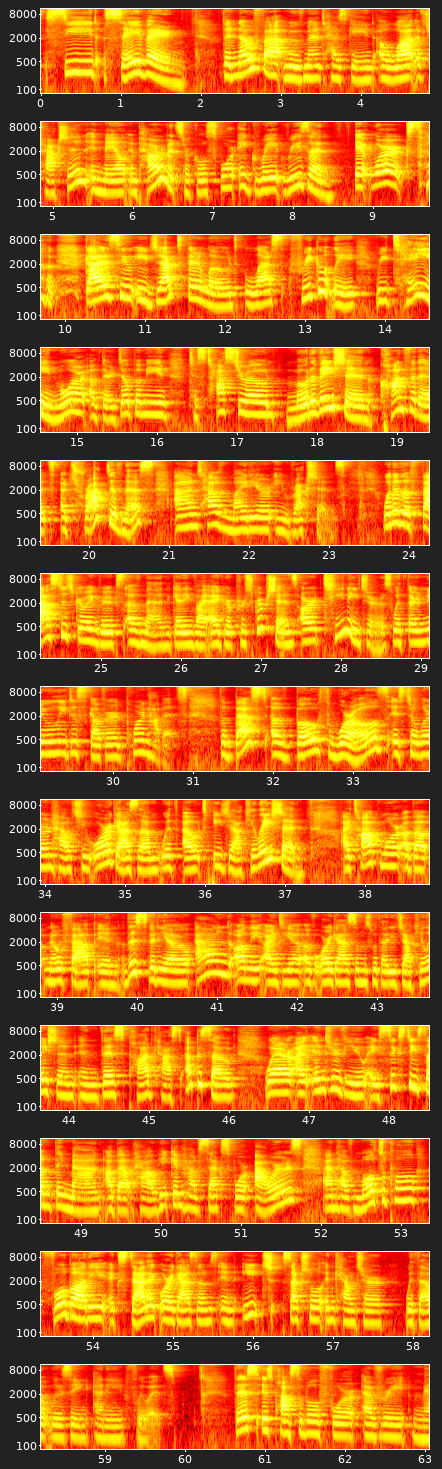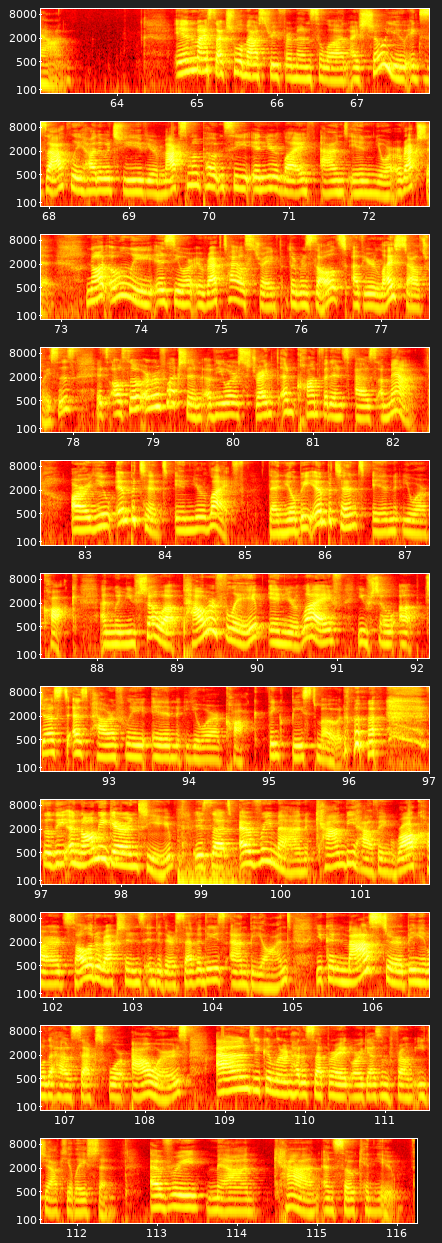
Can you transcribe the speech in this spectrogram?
Seed saving. The nofap movement has gained a lot of traction in male empowerment circles for a great reason. It works. Guys who eject their load less frequently retain more of their dopamine, testosterone, motivation, confidence, attractiveness, and have mightier erections. One of the fastest growing groups of men getting Viagra prescriptions are teenagers with their newly discovered porn habits. The best of both worlds is to learn how to orgasm without ejaculation. I talk more about nofap in this video and on the idea of orgasms without ejaculation in this podcast episode, where I interview a 60 something man about how he can have sex for hours and have multiple full body ecstatic orgasms in each sexual encounter without losing any fluids. This is possible for every man. In my Sexual Mastery for Men salon, I show you exactly how to achieve your maximum potency in your life and in your erection. Not only is your erectile strength the result of your lifestyle choices, it's also a reflection of your strength and confidence as a man. Are you impotent in your life? Then you'll be impotent in your cock. And when you show up powerfully in your life, you show up just as powerfully in your cock. Think beast mode. so, the Anami guarantee is that every man can be having rock hard, solid erections into their 70s and beyond. You can master being able to have sex for hours, and you can learn how to separate orgasm from ejaculation. Every man can, and so can you.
